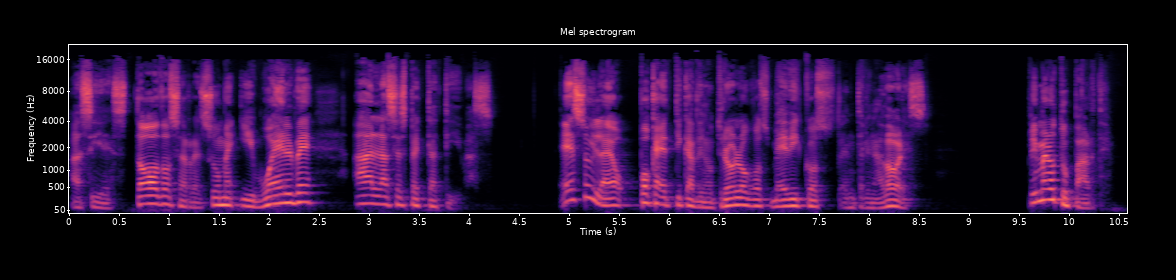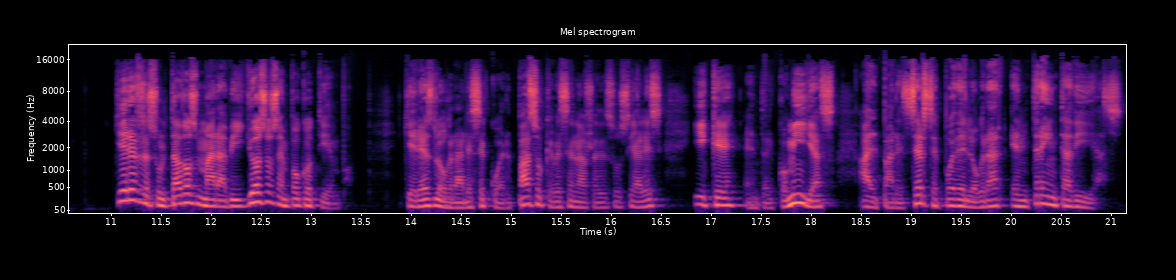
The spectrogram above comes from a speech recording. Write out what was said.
Así es, todo se resume y vuelve a las expectativas. Eso y la poca ética de nutriólogos, médicos, entrenadores. Primero tu parte. Quieres resultados maravillosos en poco tiempo. Quieres lograr ese cuerpazo que ves en las redes sociales y que, entre comillas, al parecer se puede lograr en 30 días.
